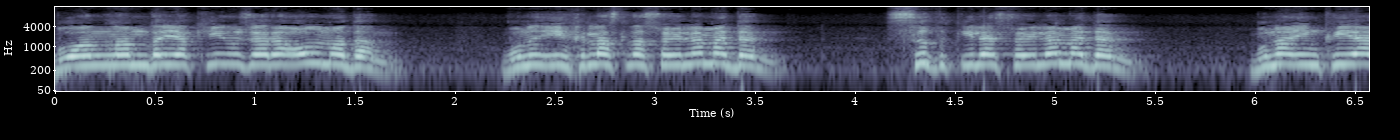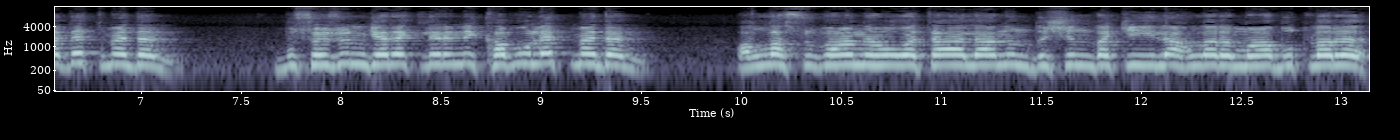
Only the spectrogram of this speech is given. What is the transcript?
bu anlamda yakin üzere olmadan, bunu ihlasla söylemeden, sıdk ile söylemeden, buna inkiyat etmeden, bu sözün gereklerini kabul etmeden, Allah subhanehu ve teala'nın dışındaki ilahları, mabutları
